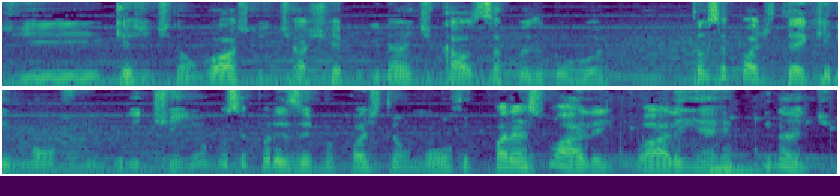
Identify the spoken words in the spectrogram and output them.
de que a gente não gosta, que a gente acha repugnante, causa essa coisa do horror. Então você pode ter aquele monstro bonitinho, ou você, por exemplo, pode ter um monstro que parece o Alien. O Alien é repugnante,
